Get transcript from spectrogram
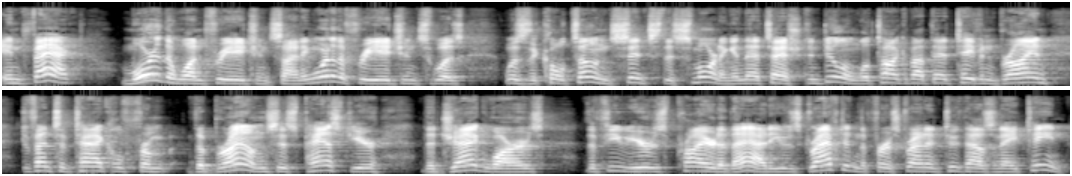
In fact, more than one free agent signing. One of the free agents was was the Colts' own since this morning, and that's Ashton Dulin. We'll talk about that. Taven Bryan, defensive tackle from the Browns this past year, the Jaguars the few years prior to that. He was drafted in the first round in 2018.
